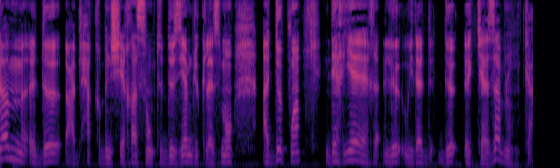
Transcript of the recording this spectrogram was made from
hommes de Abdelhak Ben Sheikha sont deuxième du classement à deux points derrière le Wydad de Casablanca.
